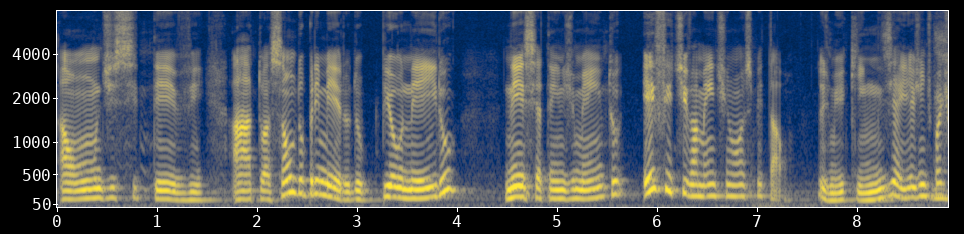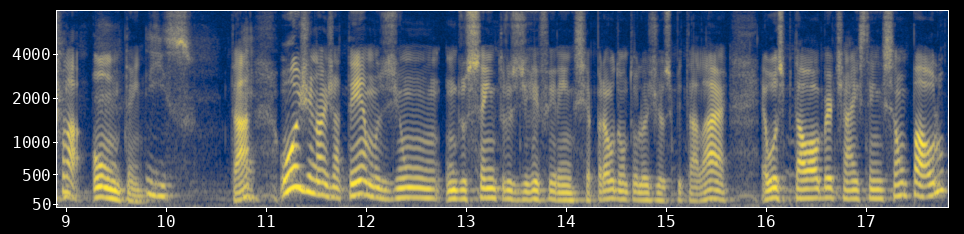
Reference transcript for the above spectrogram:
aonde se teve a atuação do primeiro, do pioneiro nesse atendimento, efetivamente no hospital. 2015, aí a gente pode falar ontem. Isso. Tá? É. Hoje nós já temos um, um dos centros de referência para odontologia hospitalar, é o Hospital Albert Einstein em São Paulo,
